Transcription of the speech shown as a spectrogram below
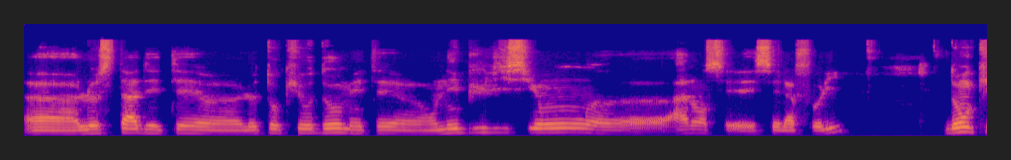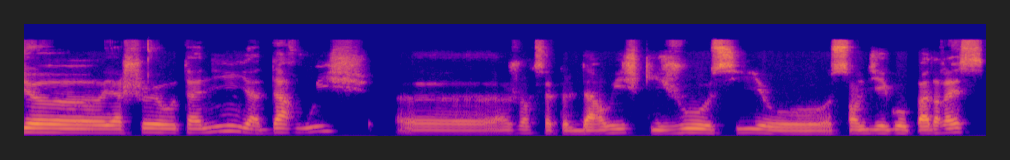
le stade était, le Tokyo Dome était en ébullition. ah non, c'est la folie. Donc, euh, il y a Shohei Otani, il y a Darwish, euh, un joueur qui s'appelle Darwish, qui joue aussi au San Diego Padres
